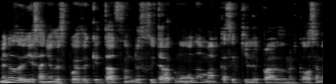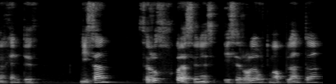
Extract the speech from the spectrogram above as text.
Menos de 10 años después de que Datsun resucitara como una marca asequible para los mercados emergentes, Nissan cerró sus operaciones y cerró la última planta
